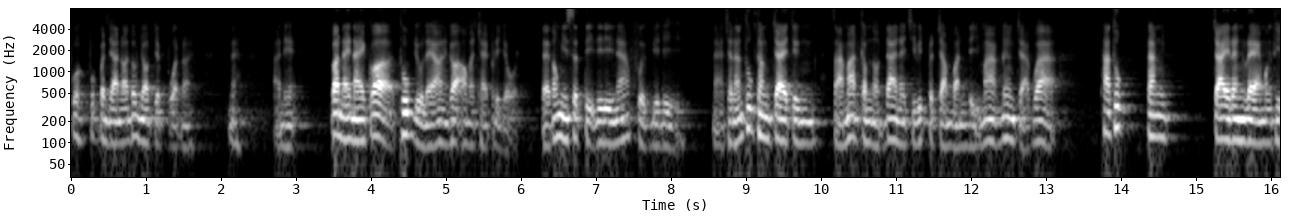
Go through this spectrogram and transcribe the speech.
พวกพวกปัญญาน้อยต้องยอมเจ็บปวดหน่อยนะอันนี้ ก็ไหนๆก็ทุกข์อยู่แล้วก็เอามาใช้ประโยชน์ แต่ต้องมีสติดีๆนะ ฝึกดีๆนะฉะนั้นทุกทางใจจึงสามารถกำหนดได้ในชีวิตประจำวันดีมาก เนื่องจากว่าถ้าทุกทางใจแรงๆบางที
